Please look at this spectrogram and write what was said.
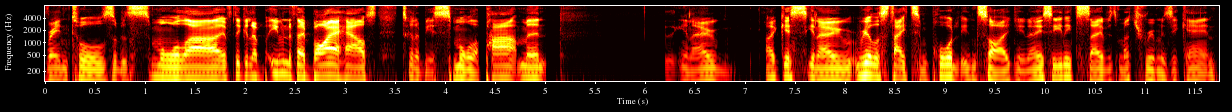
rentals a bit smaller. If they're gonna, even if they buy a house, it's gonna be a small apartment. You know, I guess you know real estate's important inside. You know, so you need to save as much room as you can.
